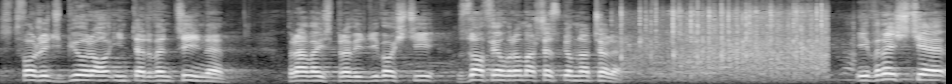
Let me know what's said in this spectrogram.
stworzyć Biuro Interwencyjne Prawa i Sprawiedliwości z Zofią Romaszewską na czele. I wreszcie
